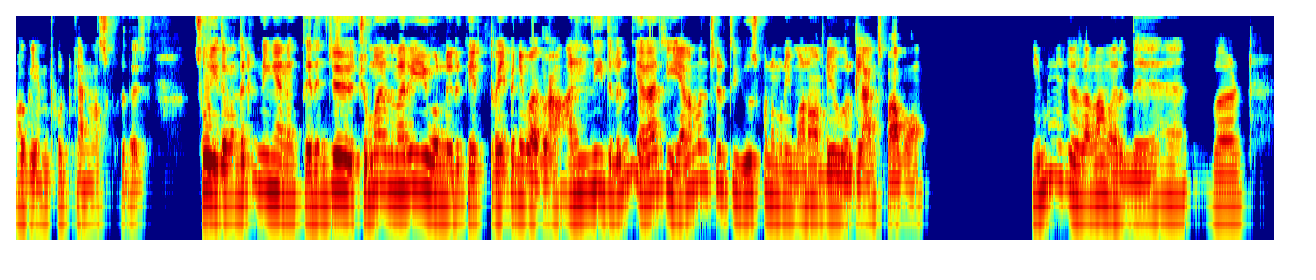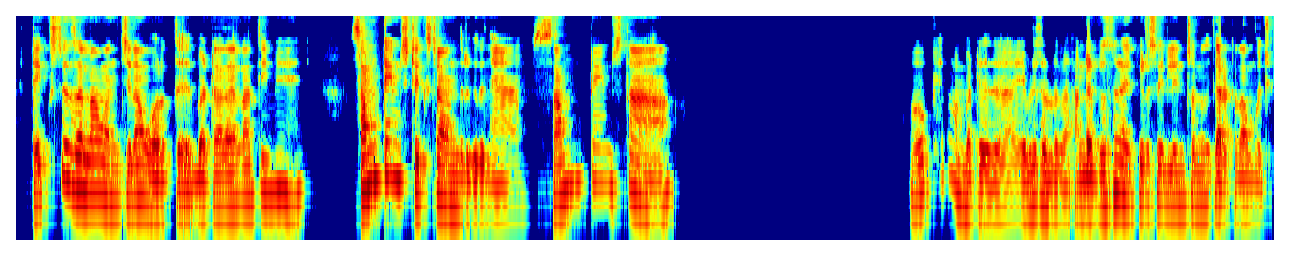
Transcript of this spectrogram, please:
ஓகே இம்போர்ட் கேன்வாஸ் கொடுத்தாச்சு ஸோ இதை வந்துட்டு நீங்கள் எனக்கு தெரிஞ்சு சும்மா இந்த மாதிரி ஒன்று இருக்குது ட்ரை பண்ணி பார்க்கலாம். அண்ட் வந்து இதுலேருந்து ஏதாச்சும் எலமெண்ட்ஸ் எடுத்து யூஸ் பண்ண முடியுமானோ அப்படியே ஒரு கிளான்ஸ் பார்ப்போம். இமேஜஸ் எல்லாம் வருது. பட் டெக்ஸ்டஸ் எல்லாம் வந்துச்சுன்னா ஒர்த்து. பட் அது எல்லாத்தையுமே சம்டைம்ஸ் டெக்ஸ்டாக வந்திருக்குதுங்க. சம்டைம்ஸ் தான் ஓகே தான். பட் இது எப்படி சொல்கிறது ஹண்ட்ரட் பர்சன்ட் அக்யூரஸி இல்லைன்னு சொன்னது கரெக்டாக தான் போச்சு.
